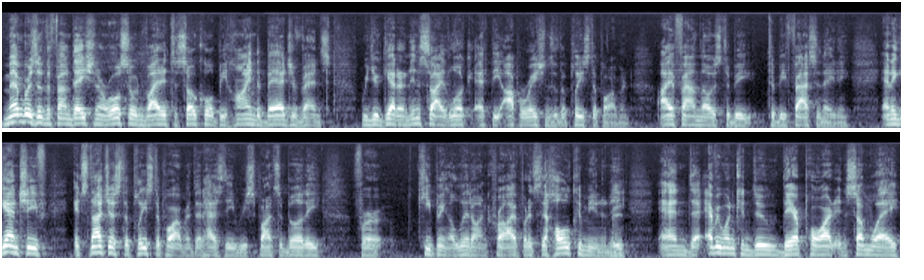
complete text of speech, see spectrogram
Members of the foundation are also invited to so-called behind the badge events where you get an inside look at the operations of the police department. I have found those to be to be fascinating. And again, Chief, it's not just the police department that has the responsibility for keeping a lid on crime, but it's the whole community. Right. And uh, everyone can do their part in some way.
